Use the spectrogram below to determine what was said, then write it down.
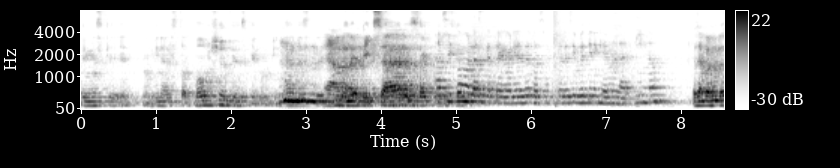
Tienes que nominar stop motion, tienes que nominar este, Ah, una de de Pixar, Pixar. exacto. Así sí. como las categorías los actores, siempre tiene que haber un latino. O sea, por ejemplo,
